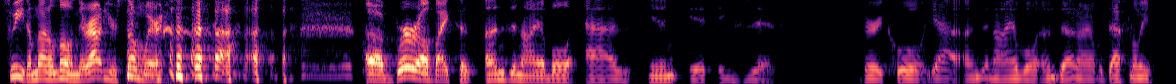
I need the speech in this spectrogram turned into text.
sweet, I'm not alone. They're out here somewhere. uh, Burrell Bike says undeniable as in it exists. Very cool. Yeah, undeniable, undeniable, definitely.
